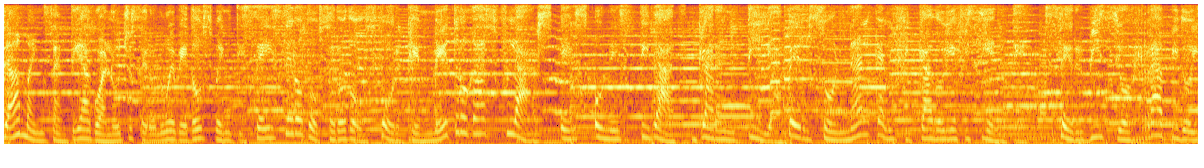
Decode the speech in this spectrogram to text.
Llama en Santiago al 809-226-0202 porque MetroGas Flash es honestidad, garantía, personal calificado y eficiente, servicio rápido y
